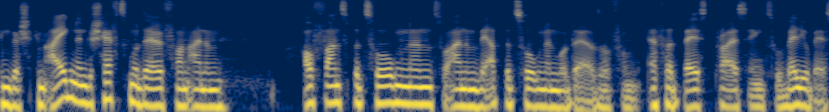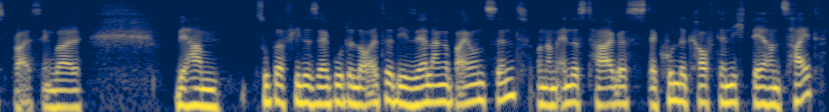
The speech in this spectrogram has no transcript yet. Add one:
im, im eigenen Geschäftsmodell von einem aufwandsbezogenen zu einem wertbezogenen Modell, also vom Effort-Based Pricing zu Value-Based Pricing, weil wir haben super viele sehr gute Leute, die sehr lange bei uns sind. Und am Ende des Tages, der Kunde kauft ja nicht deren Zeit,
